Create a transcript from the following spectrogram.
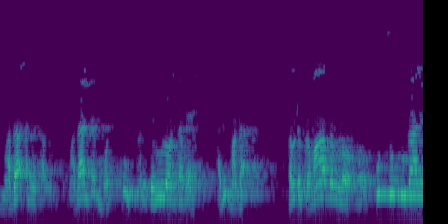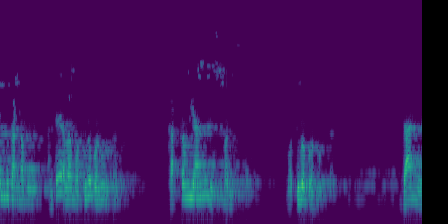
మద అనే కాదు మద అంటే మత్తు అని తెలుగులో అంటారే అది మద. కాబట్టి ప్రమాదంలో కూర్చుంటుట ఎందుకు అండము? అంటే అలా మత్తుగా పడు ఉంటాడు కర్తవ్యాన్ని విస్మరిస్తాడు మత్తుగా పడు ఉంటాడు దాన్ని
